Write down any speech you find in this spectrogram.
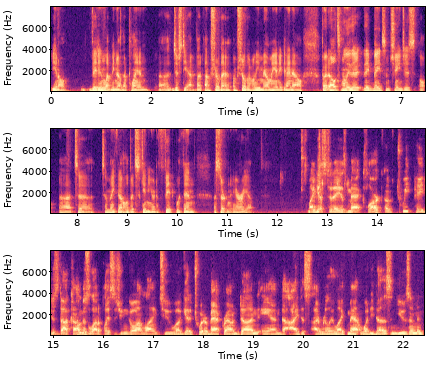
you know, they didn't let me know their plan uh, just yet. But I'm sure that I'm sure they'll email me any day now. But ultimately, they've made some changes uh, to to make that a little bit skinnier to fit within a certain area. My guest today is Matt Clark of tweetpages.com. There's a lot of places you can go online to uh, get a Twitter background done, and I just I really like Matt and what he does, and use him and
